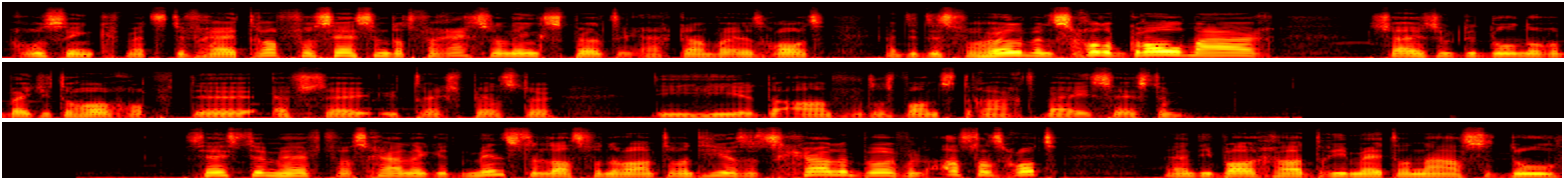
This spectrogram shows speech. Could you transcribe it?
Roesink met de vrije trap voor Sesem dat van rechts naar links speelt herkenbaar in het rood. En dit is een schot op goal, maar zij zoekt het doel nog een beetje te hoog op. De FC Utrecht speelster die hier de aanvoerdersband draagt bij Sestem. Sestem heeft waarschijnlijk het minste last van de warmte, want hier is het Schuilenburg van afstandsschot. En die bal gaat 3 meter naast het doel.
